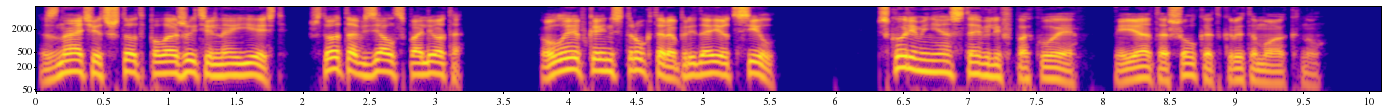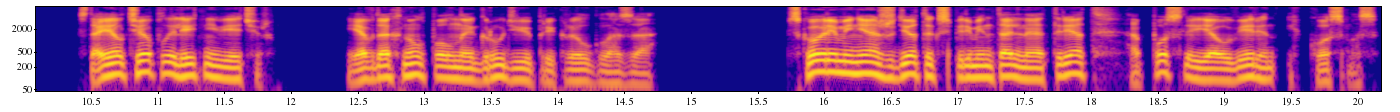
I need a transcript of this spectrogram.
Значит, что-то положительное есть, что-то взял с полета. Улыбка инструктора придает сил. Вскоре меня оставили в покое, и я отошел к открытому окну. Стоял теплый летний вечер. Я вдохнул полной грудью и прикрыл глаза. Вскоре меня ждет экспериментальный отряд, а после, я уверен, и космос.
